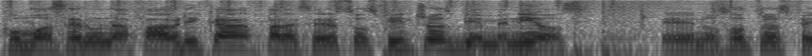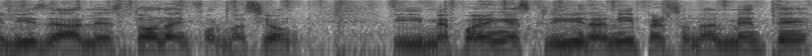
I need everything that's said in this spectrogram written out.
cómo hacer una fábrica para hacer estos filtros, bienvenidos. Eh, nosotros felices de darles toda la información. Y me pueden escribir a mí personalmente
